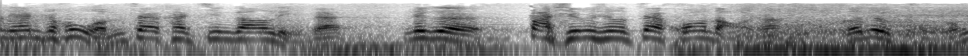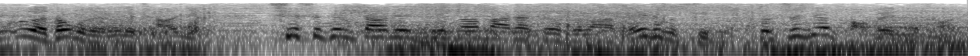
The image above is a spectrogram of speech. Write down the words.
多年之后，我们再看《金刚》里边那个大猩猩在荒岛上和那个恐龙恶斗的那个场景，其实跟当年《金刚大战哥斯拉》没什么区别，就直接拷贝那场景。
